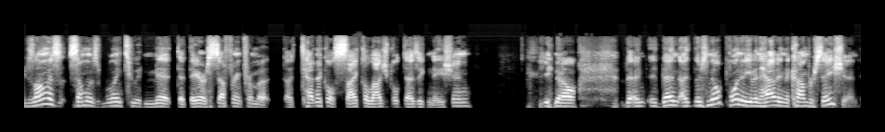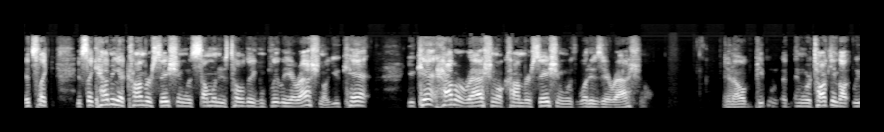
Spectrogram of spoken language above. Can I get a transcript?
as long as someone is willing to admit that they are suffering from a, a technical psychological designation you know then then uh, there's no point in even having the conversation. It's like it's like having a conversation with someone who's totally completely irrational. You can't you can't have a rational conversation with what is irrational. You know people and we're talking about we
